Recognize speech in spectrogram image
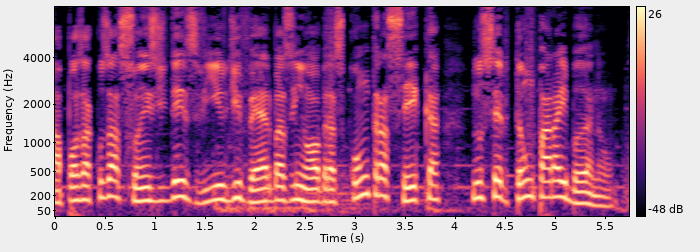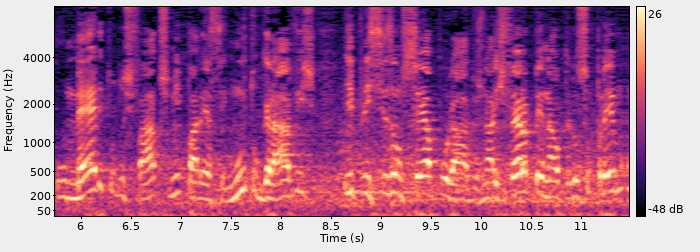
após acusações de desvio de verbas em obras contra a seca no sertão paraibano. O mérito dos fatos me parecem muito graves e precisam ser apurados na esfera penal pelo Supremo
